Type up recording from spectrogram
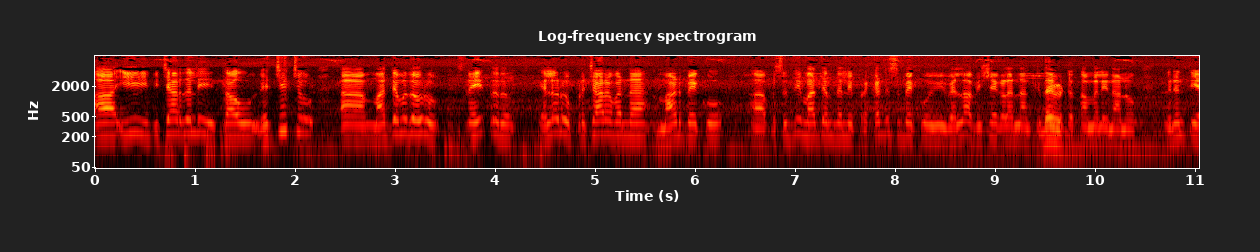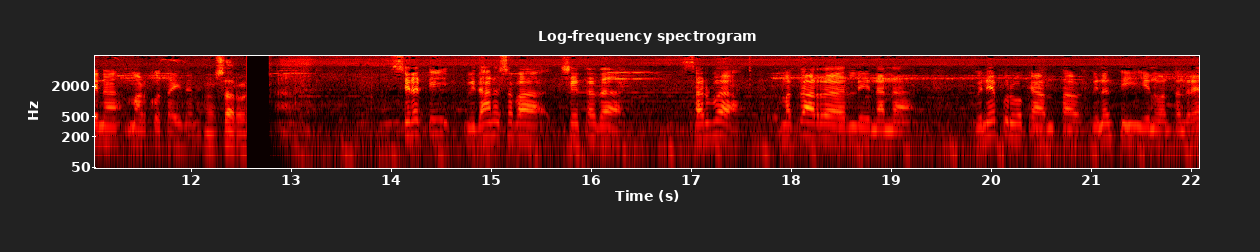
ಆ, ಈ ವಿಚಾರದಲ್ಲಿ ತಾವು ಹೆಚ್ಚೆಚ್ಚು ಮಾಧ್ಯಮದವರು ಸ್ನೇಹಿತರು ಎಲ್ಲರೂ ಪ್ರಚಾರವನ್ನು ಮಾಡಬೇಕು. ಸುದ್ದಿ ಮಾಧ್ಯಮದಲ್ಲಿ ಪ್ರಕಟಿಸಬೇಕು ಇವೆಲ್ಲ ವಿಷಯಗಳನ್ನು ದಯವಿಟ್ಟು. ತಮ್ಮಲ್ಲಿ ನಾನು ವಿನಂತಿಯನ್ನ ಮಾಡ್ಕೋತಾ ಇದ್ದೇನೆ. ಶಿರಟ್ಟಿ ವಿಧಾನಸಭಾ ಕ್ಷೇತ್ರದ ಸರ್ವ ಮತದಾರರಲ್ಲಿ ನನ್ನ ವಿನಯಪೂರ್ವಕ ಅಂತ ವಿನಂತಿ ಏನು ಅಂತಂದರೆ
